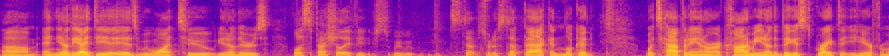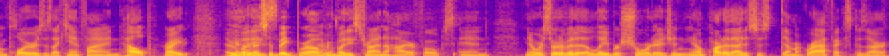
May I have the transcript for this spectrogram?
Um, and you know, the idea is we want to, you know, there's well, especially if you we step sort of step back and look at what's happening in our economy. You know, the biggest gripe that you hear from employers is I can't find help. Right? that's a big problem. Everybody's trying to hire folks, and you know, we're sort of at a labor shortage, and you know, part of that is just demographics because our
